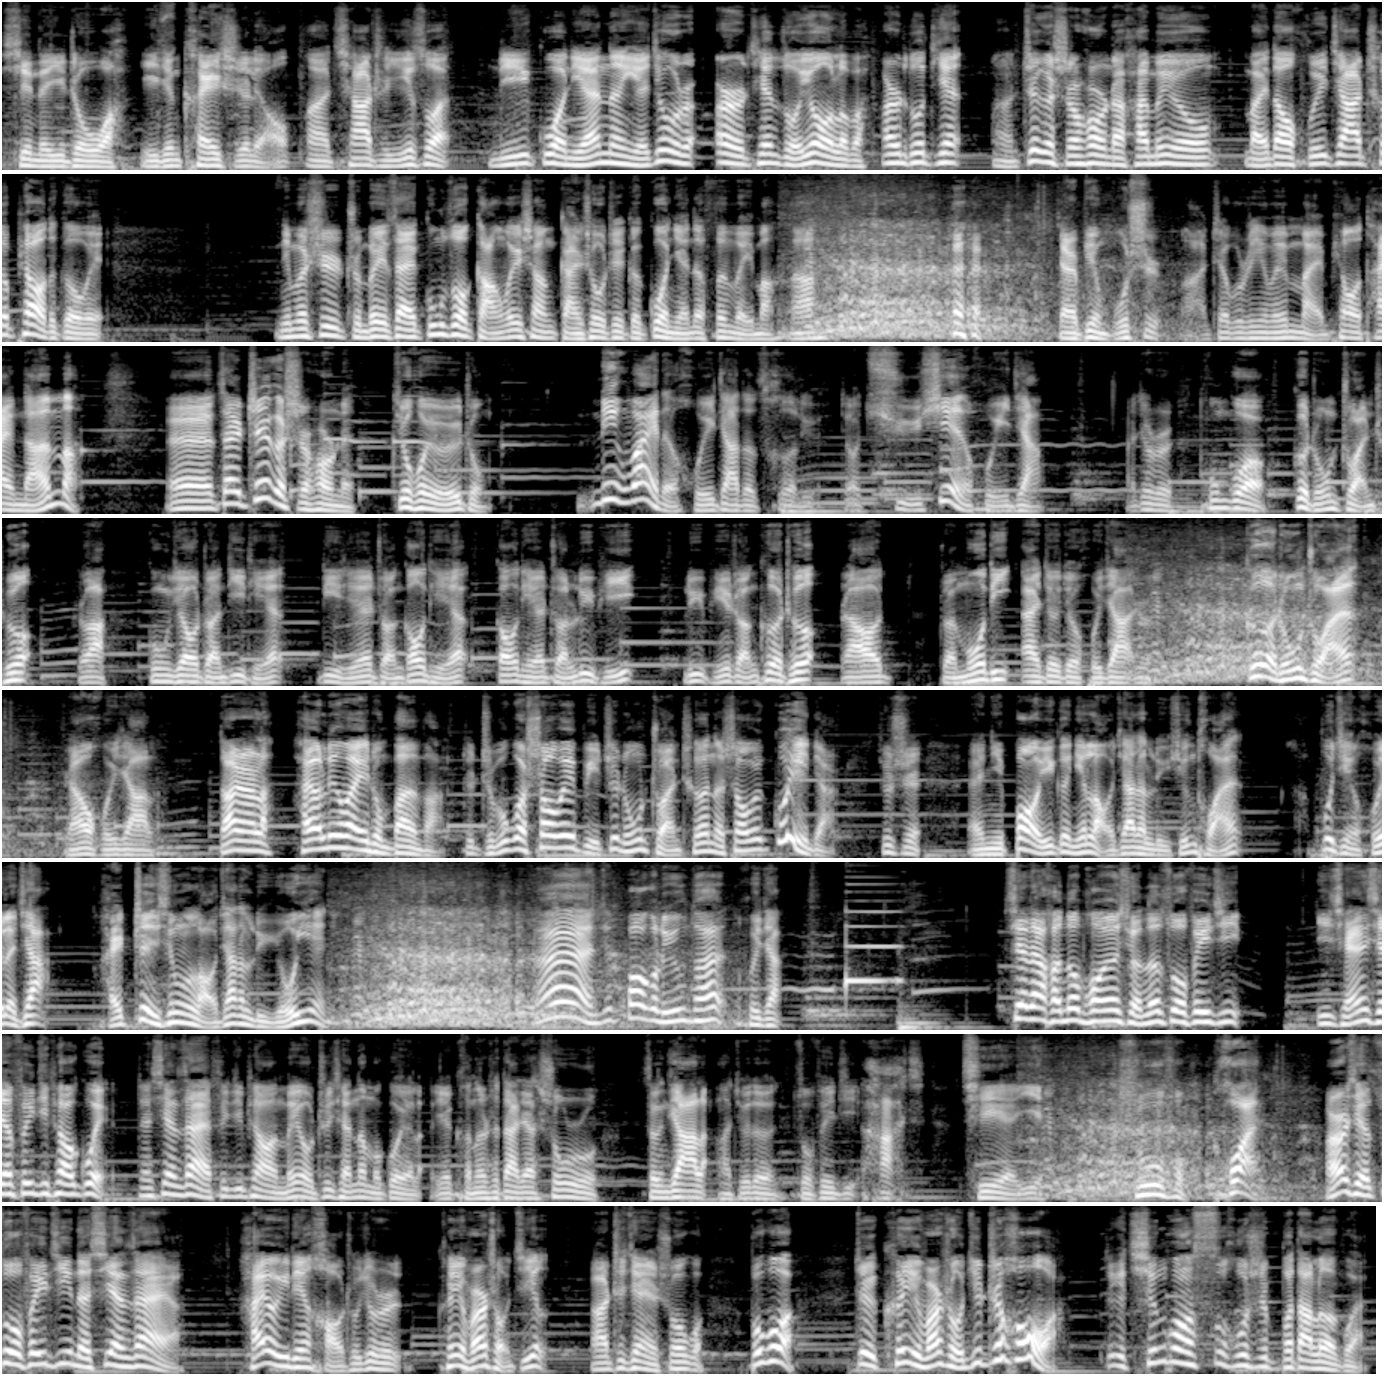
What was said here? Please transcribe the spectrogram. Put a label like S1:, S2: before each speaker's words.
S1: 新的一周啊，已经开始了啊！掐指一算，离过年呢，也就是二十天左右了吧，二十多天啊。这个时候呢，还没有买到回家车票的各位，你们是准备在工作岗位上感受这个过年的氛围吗？啊？但是并不是啊，这不是因为买票太难嘛？呃，在这个时候呢，就会有一种另外的回家的策略，叫曲线回家啊，就是通过各种转车，是吧？公交转地铁，地铁转高铁，高铁转绿皮，绿皮转客车，然后转摩的，哎，就就回家是吧？各种转，然后回家了。当然了，还有另外一种办法，就只不过稍微比这种转车呢稍微贵一点，就是哎，你报一个你老家的旅行团，不仅回了家，还振兴了老家的旅游业。你，哎，就报个旅行团回家。现在很多朋友选择坐飞机。以前嫌飞机票贵，但现在飞机票没有之前那么贵了，也可能是大家收入增加了啊，觉得坐飞机哈惬意、舒服、快，而且坐飞机呢，现在啊还有一点好处就是可以玩手机了啊。之前也说过，不过这可以玩手机之后啊，这个情况似乎是不大乐观。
